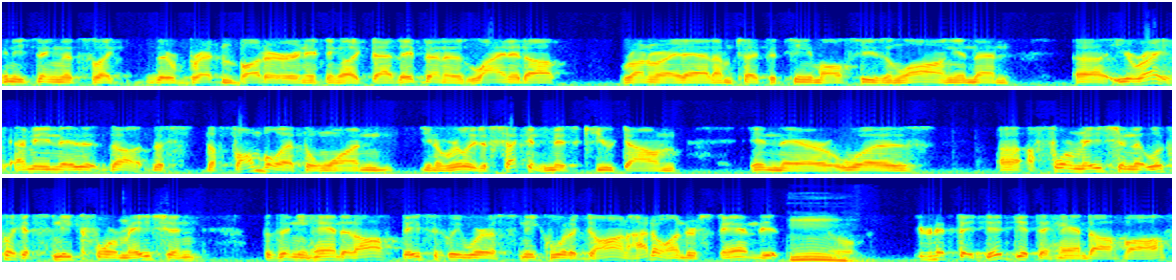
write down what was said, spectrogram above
anything that's like their bread and butter or anything like that. They've been a line it up, run right at them type of team all season long. And then uh, you're right. I mean, the, the the fumble at the one, you know, really the second miscue down in there was uh, a formation that looked like a sneak formation, but then you hand it off basically where a sneak would have gone. I don't understand it. Mm. You know, even if they did get the handoff off,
